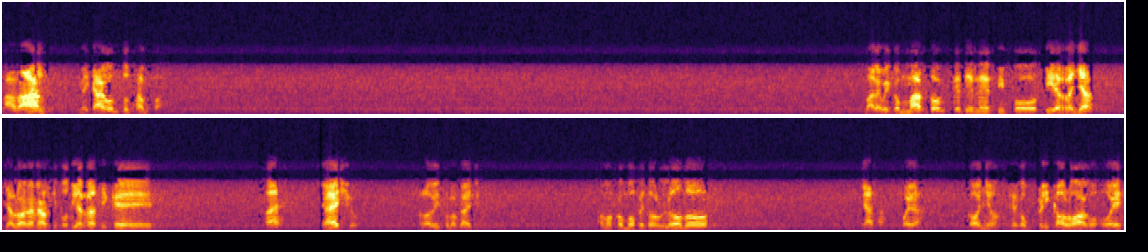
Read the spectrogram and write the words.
Adán, me cago en tu zampa. Vale, voy con Marton, que tiene tipo tierra ya. Ya lo ha ganado tipo tierra, así que... ¿Eh? ¿Qué ha hecho? No lo he visto lo que ha hecho. Vamos con Bofetón Lodo. Ya está, fuera. Coño, qué complicado lo hago, ¿eh?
